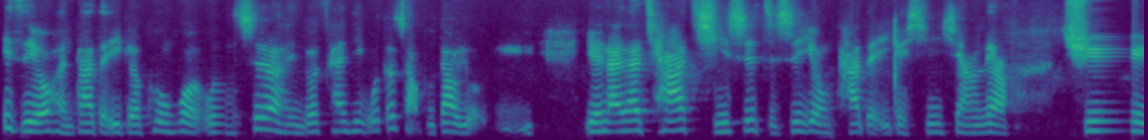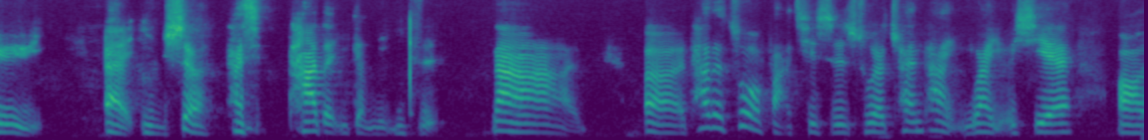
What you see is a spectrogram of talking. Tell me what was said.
一直有很大的一个困惑。我吃了很多餐厅，我都找不到有鱼。原来它它其实只是用它的一个新香料去呃影射它它的一个名字。那呃，他的做法其实除了穿烫以外，有一些啊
